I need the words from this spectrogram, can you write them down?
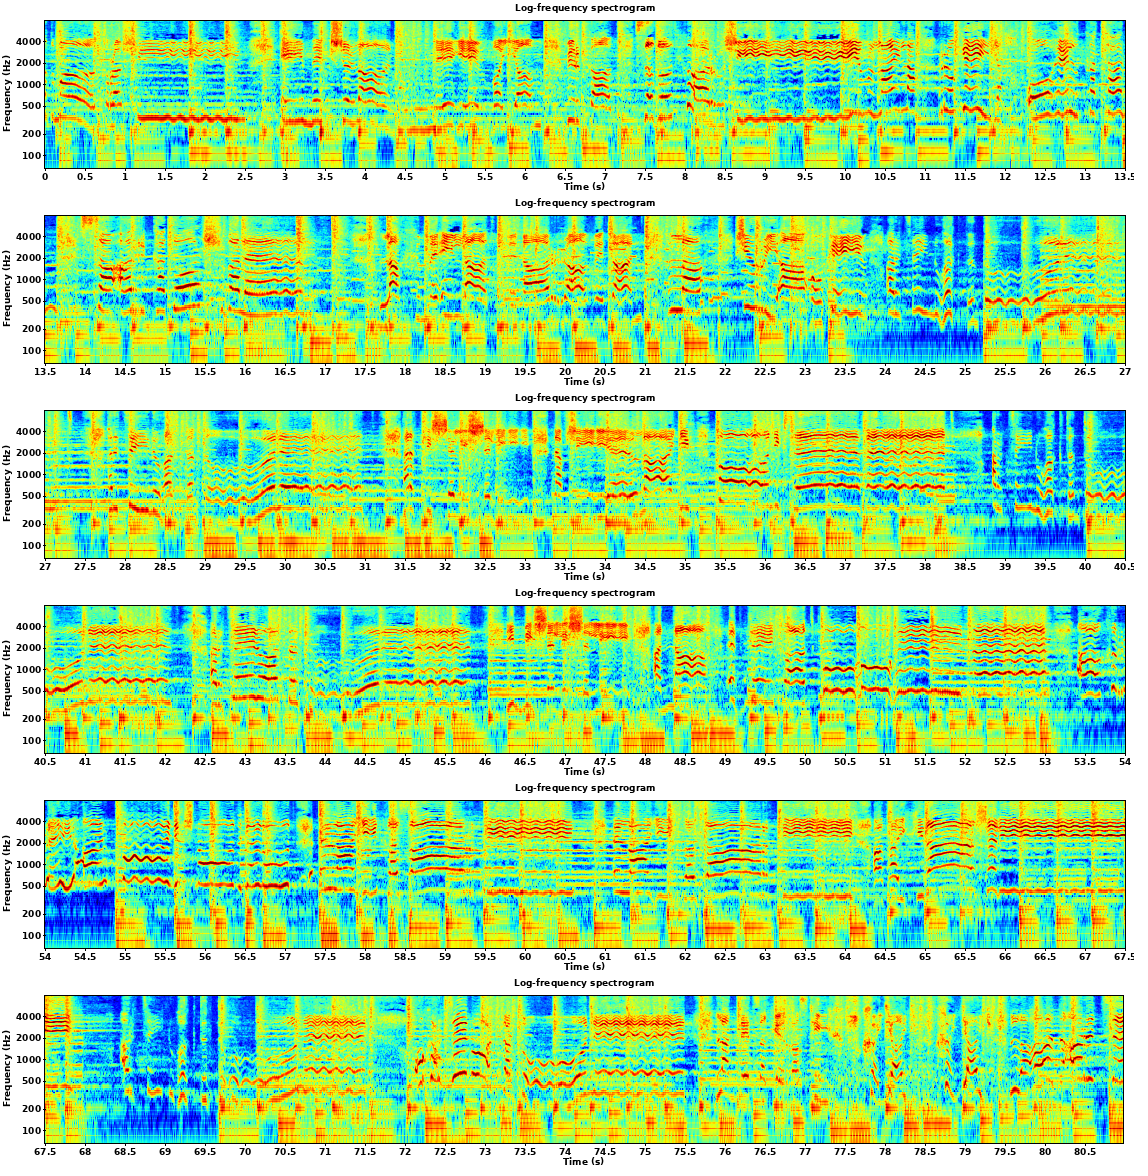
אדמת טרשים. עמק שלנו, נגב הים, ברכת שדות חרושים. לילה רוגע, אוהל קטן, סער קדוש בלב. לך מאילת מנערה ודן, לך שירי האוהב, ארצנו הקטנטונת, שלי נפשי אלייך כה נכספת, ארצנו הקטנטונת, ארצנו הקטנטונת, אמי שלי שלי, אנא הקטנטונת, או ארצנו הקטנטונת, לנצח הרסתיך חיי, חיי, לעד ארצנו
